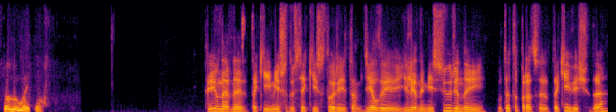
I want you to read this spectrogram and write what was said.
Что думаете? Ты, наверное, такие имеешь в виду всякие истории, там, делы Елены Мисюриной, вот это процесс, такие вещи, да?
